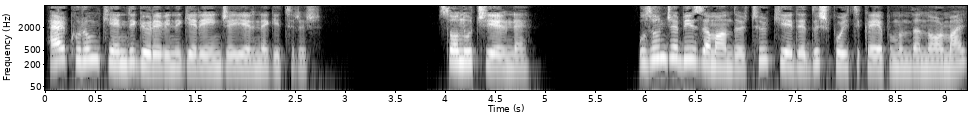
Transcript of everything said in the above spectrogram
Her kurum kendi görevini gereğince yerine getirir. Sonuç yerine. Uzunca bir zamandır Türkiye'de dış politika yapımında normal,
